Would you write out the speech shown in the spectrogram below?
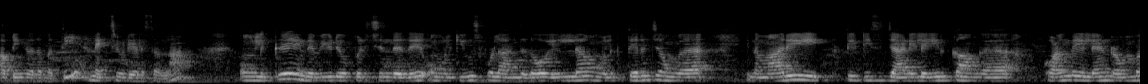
அப்படிங்கிறத பற்றி நெக்ஸ்ட் வீடியோவில் சொல்லலாம். உங்களுக்கு இந்த வீடியோ பிடிச்சிருந்தது உங்களுக்கு யூஸ்ஃபுல்லாக இருந்ததோ இல்லை உங்களுக்கு தெரிஞ்சவங்க இந்த மாதிரி டிடிசி ஜேர்னியில் இருக்காங்க குழந்தை இல்லைன்னு ரொம்ப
